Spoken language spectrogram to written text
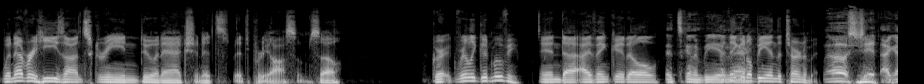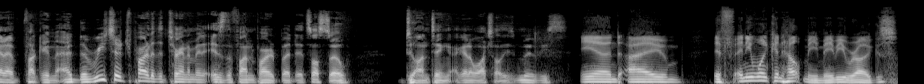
whenever he's on screen doing action, it's it's pretty awesome. So, great, really good movie, and uh, I think it'll. It's gonna be. In I think there. it'll be in the tournament. Oh shit! I gotta fucking uh, the research part of the tournament is the fun part, but it's also daunting. I gotta watch all these movies. And I'm, if anyone can help me, maybe Rugs.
